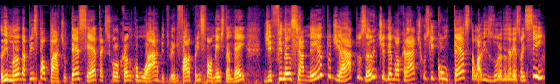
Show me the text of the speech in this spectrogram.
limando a principal parte. O TSE está se colocando como árbitro, ele fala principalmente também de financiamento de atos antidemocráticos que contestam a lisura das eleições. Sim.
